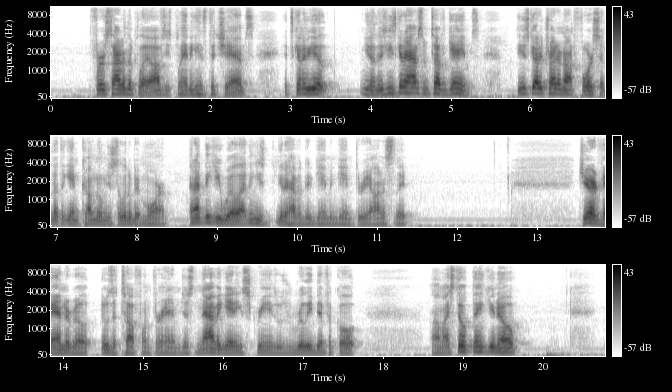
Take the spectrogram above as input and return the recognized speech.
first time in the playoffs. He's playing against the champs. It's going to be a, you know, he's going to have some tough games. You just got to try to not force it, let the game come to him just a little bit more. And I think he will. I think he's going to have a good game in game three, honestly. Jarred Vanderbilt, it was a tough one for him. Just navigating screens was really difficult. Um, I still think, you know,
